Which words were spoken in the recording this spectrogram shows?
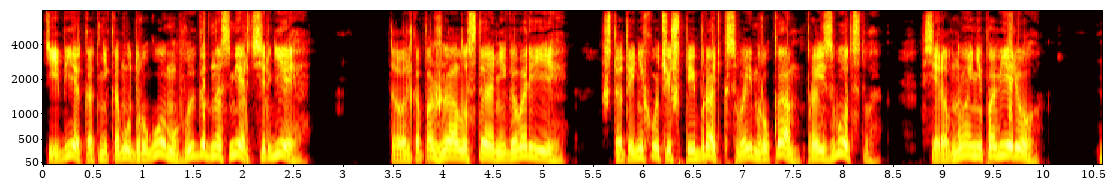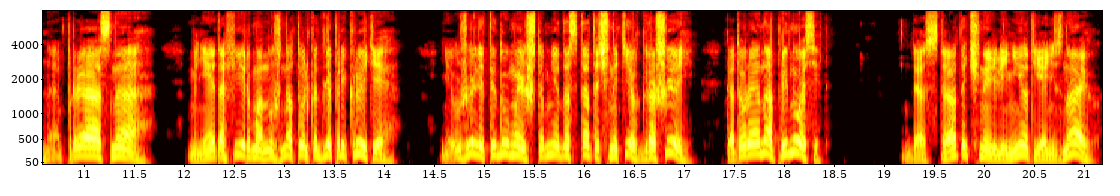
тебе, как никому другому, выгодна смерть Сергея. Только, пожалуйста, не говори, что ты не хочешь прибрать к своим рукам производство. Все равно я не поверю. Напрасно. Мне эта фирма нужна только для прикрытия. Неужели ты думаешь, что мне достаточно тех грошей, которые она приносит? Достаточно или нет, я не знаю.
